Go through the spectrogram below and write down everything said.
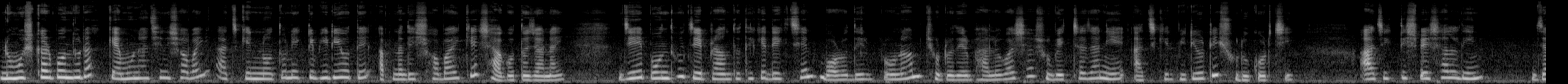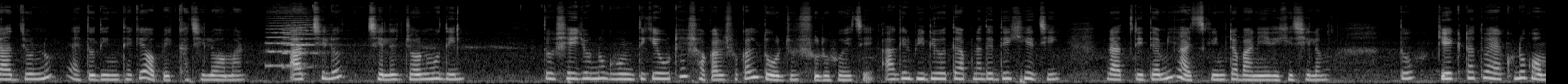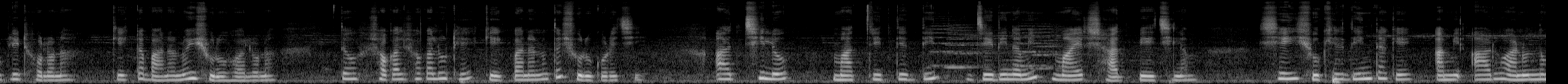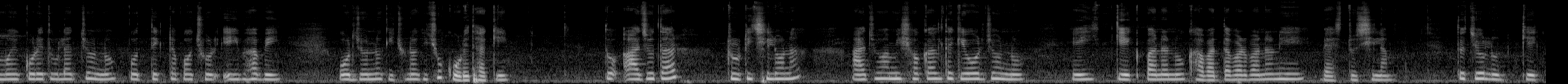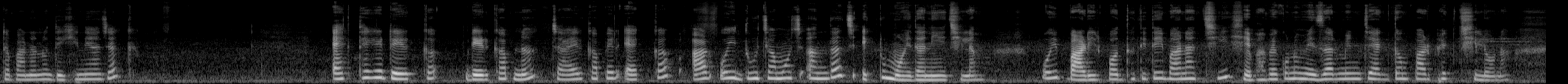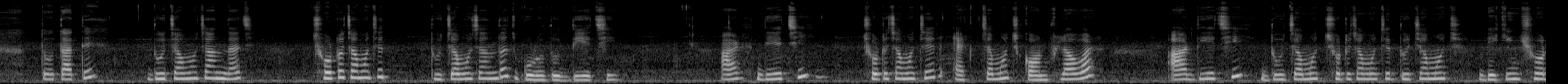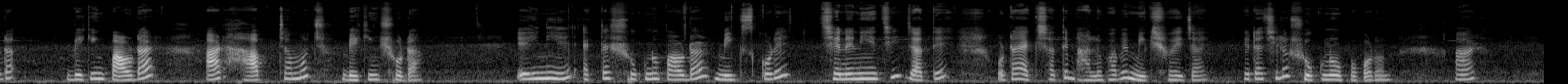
নমস্কার বন্ধুরা, কেমন আছেন সবাই? আজকের নতুন একটি ভিডিওতে আপনাদের সবাইকে স্বাগত জানাই। যে বন্ধু যে প্রান্ত থেকে দেখছেন, বড়দের প্রণাম, ছোটদের ভালোবাসা, শুভেচ্ছা জানিয়ে আজকের ভিডিওটি শুরু করছি। আজ একটি স্পেশাল দিন, যার জন্য এতদিন থেকে অপেক্ষা ছিল আমার। আজ ছিল ছেলের জন্মদিন, তো সেই জন্য ঘুম থেকে উঠে সকাল সকাল তোড়জোড় শুরু হয়েছে। আগের ভিডিওতে আপনাদের দেখিয়েছি, রাত্রিতে আমি আইসক্রিমটা বানিয়ে রেখেছিলাম। তো কেকটা তো এখনও কমপ্লিট হলো না। কেকটা বানানোই শুরু হলো না। তো সকাল সকাল উঠে কেক বানানোতে শুরু করেছি। আজ ছিল মাতৃত্বের দিন, যেদিন আমি মায়ের স্বাদ পেয়েছিলাম। সেই সুখের দিনটাকে আমি আরও আনন্দময় করে তোলার জন্য প্রত্যেকটা বছর এইভাবেই ওর জন্য কিছু না কিছু করে থাকি। তো আজও তার ত্রুটি ছিল না। আজও আমি সকাল থেকে ওর জন্য এই কেক বানানো খাবার দাবার বানানো নিয়ে ব্যস্ত ছিলাম। তো চলুন, কেকটা বানানো দেখে নেওয়া যাক। এক থেকে দেড় কাপ দেড় কাপ না, চায়ের কাপের এক কাপ আর ওই দু চামচ আন্দাজ একটু ময়দা নিয়েছিলাম। ওই বাড়ির পদ্ধতিতেই বানাচ্ছি, সেভাবে কোনো মেজারমেন্ট একদম পারফেক্ট ছিল না। তো তাতে দু চামচ আন্দাজ, ছোট চামচের দু চামচ আন্দাজ গুঁড়ো দুধ দিয়েছি। আর দিয়েছি ছোট চামচের এক চামচ কর্নফ্লাওয়ার আর দিয়েছি দু চামচ, ছোট চামচের দু চামচ বেকিং সোডা, বেকিং পাউডার আর হাফ চামচ বেকিং সোডা। এই নিয়ে একটা শুকনো পাউডার মিক্স করে ছেনে নিয়েছি যাতে ওটা একসাথে ভালোভাবে মিক্স হয়ে যায়। এটা ছিল শুকনো উপকরণ। আর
